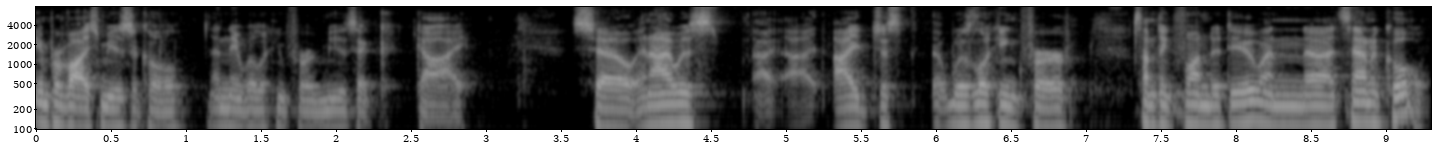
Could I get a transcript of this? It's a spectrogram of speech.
improvised musical, and they were looking for a music guy. So, and I was, I, I, just was looking for something fun to do, and uh, it sounded cool.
